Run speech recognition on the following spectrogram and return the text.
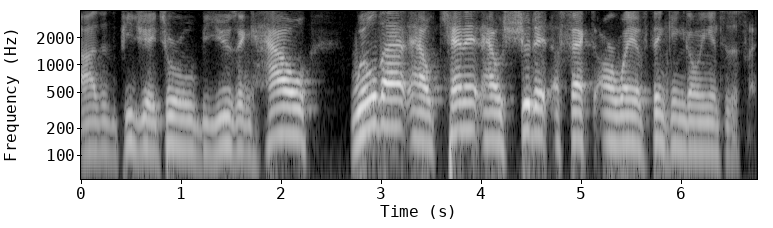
uh, that the PGA Tour will be using. How will that? How can it? How should it affect our way of thinking going into this thing?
